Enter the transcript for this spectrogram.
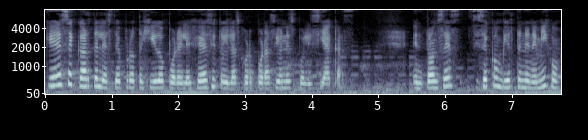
que ese cártel esté protegido por el ejército y las corporaciones policíacas. Entonces, si se convierte en enemigo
